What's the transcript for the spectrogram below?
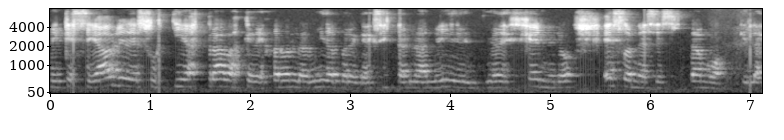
de que se hable de sus tías trabas que dejaron la vida para que exista la ley de identidad de género, eso necesitamos, que la,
